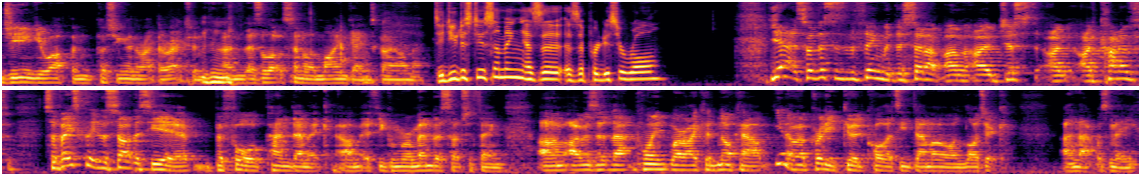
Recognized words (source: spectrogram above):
geeing you up and pushing you in the right direction. Mm-hmm. And there's a lot of similar mind games going on there. Did you just do something as a as a producer role? Yeah, so this is the thing with this setup. Um, I just, I, I've kind of, so basically at the start of this year, before pandemic, um, if you can remember such a thing, um, I was at that point where I could knock out, you know, a pretty good quality demo on Logic, and that was me.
